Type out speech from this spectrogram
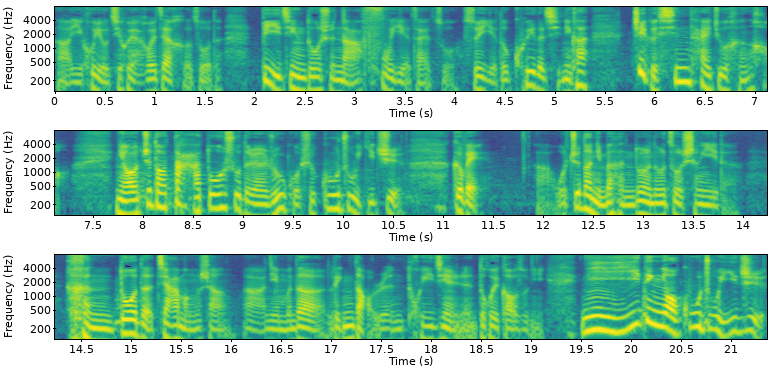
啊，以后有机会还会再合作的，毕竟都是拿副业在做，所以也都亏得起。你看这个心态就很好。你要知道，大多数的人如果是孤注一掷，各位啊，我知道你们很多人都是做生意的，很多的加盟商啊，你们的领导人、推荐人都会告诉你，你一定要孤注一掷，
